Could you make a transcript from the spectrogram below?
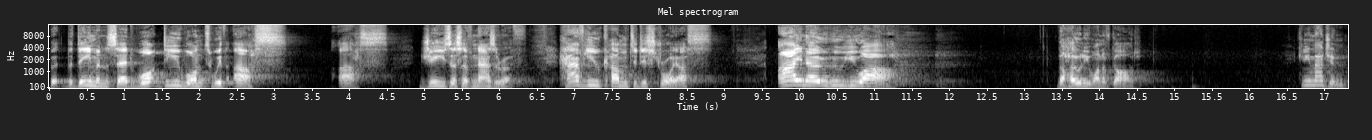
But the demon said, What do you want with us? Us, Jesus of Nazareth. Have you come to destroy us? I know who you are, the Holy One of God. Can you imagine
